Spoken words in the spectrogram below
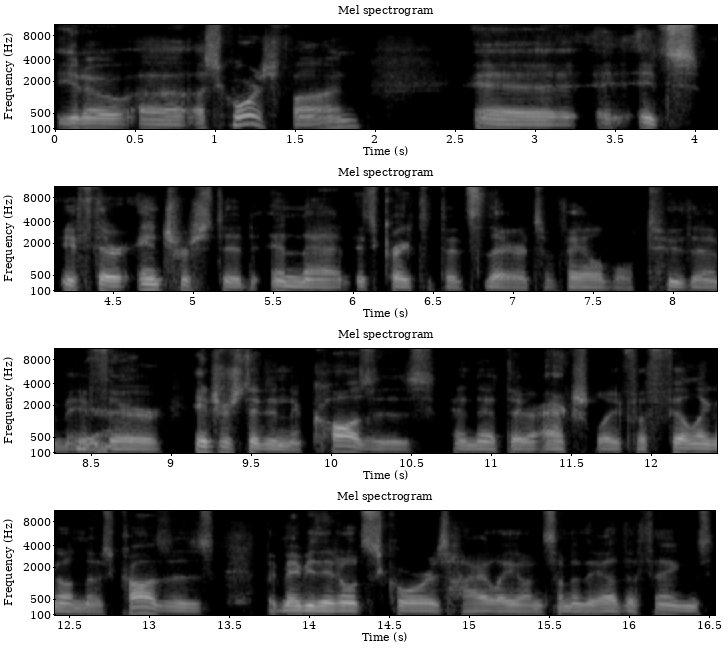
you know, uh, a score is fun. Uh, it's if they're interested in that, it's great that it's there. It's available to them. If yeah. they're interested in the causes and that they're actually fulfilling on those causes, but maybe they don't score as highly on some of the other things,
